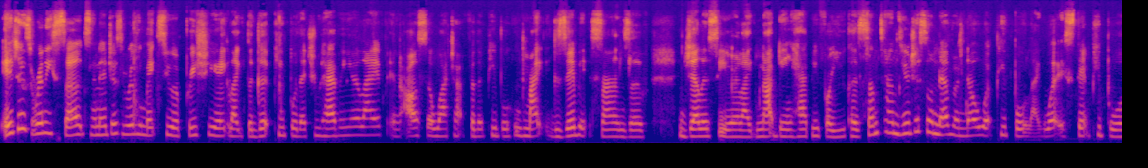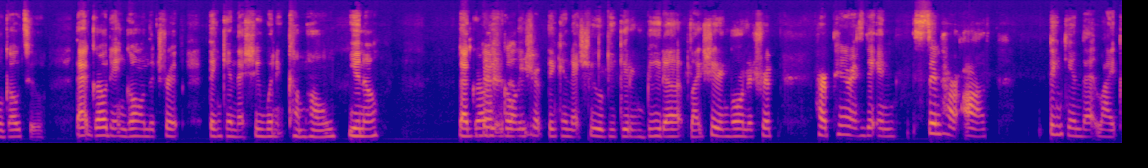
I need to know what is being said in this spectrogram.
it just really sucks and it just really makes you appreciate like the good people that you have in your life and also watch out for the people who might exhibit signs of jealousy or like not being happy for you because sometimes you just will never know what people like what extent people will go to that girl didn't go on the trip thinking that she wouldn't come home you know That girl Definitely. didn't go on the trip thinking that she would be getting beat up. Like she didn't go on the trip. Her parents didn't send her off thinking that like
